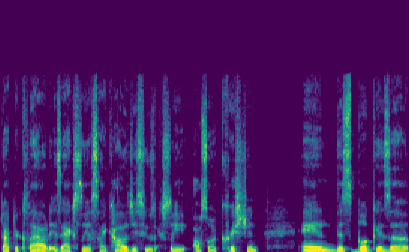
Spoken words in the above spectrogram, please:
Dr. Cloud is actually a psychologist who's actually also a Christian. And this book is a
